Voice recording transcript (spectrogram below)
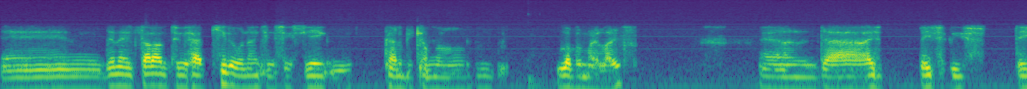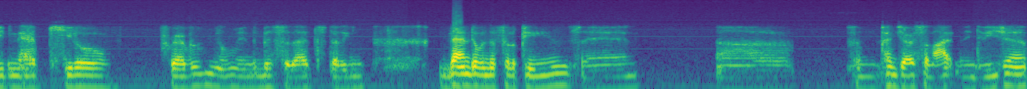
And then I fell onto Hapkido in 1968 and kind of become a love of my life. And uh, I basically stayed in Hapkido forever, you know, in the midst of that, studying Bando in the Philippines and uh, some Pencak Silat in Indonesia,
